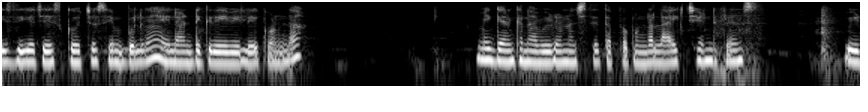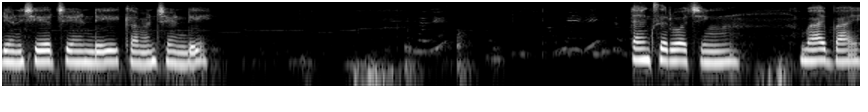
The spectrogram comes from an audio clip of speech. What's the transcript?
ఈజీగా చేసుకోవచ్చో సింపుల్గా ఎలాంటి గ్రేవీ లేకుండా. మీకు కనుక నా వీడియో నచ్చితే తప్పకుండా లైక్ చేయండి ఫ్రెండ్స్. వీడియోని షేర్ చేయండి కామెంట్ చేయండి. Thanks for watching bye bye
